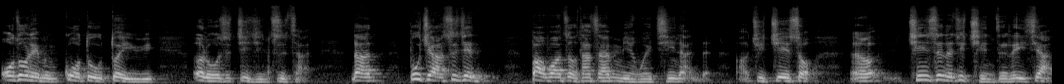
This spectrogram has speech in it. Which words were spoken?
欧洲联盟过度对于俄罗斯进行制裁。那布恰事件爆发之后，他才勉为其难的啊去接受，然后亲身的去谴责了一下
